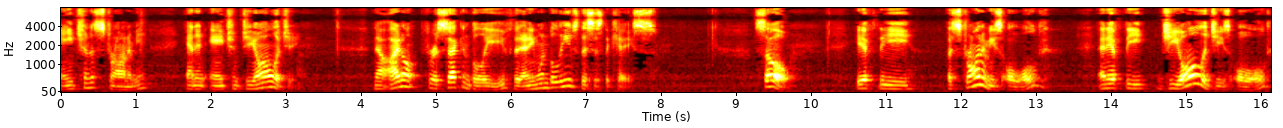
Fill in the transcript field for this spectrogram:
ancient astronomy and an ancient geology. Now, I don't for a second believe that anyone believes this is the case. So, if the astronomy's old, and if the geology's old,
